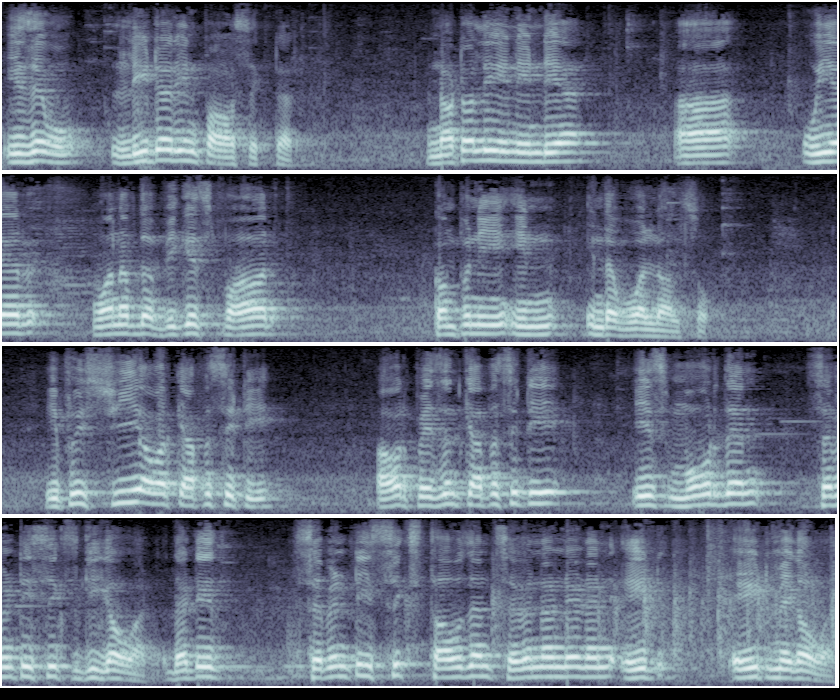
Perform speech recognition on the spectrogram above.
is a leader in power sector. Not only in India, uh, we are one of the biggest power company in, in the world also. If we see our capacity, our present capacity is more than 76 gigawatt. That is 76,708 megawatt.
